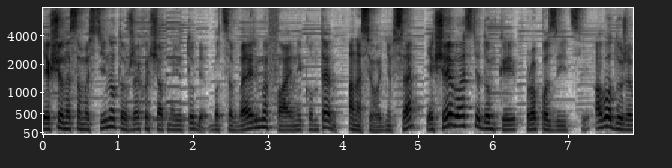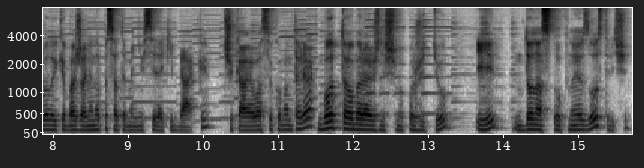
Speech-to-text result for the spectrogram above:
якщо не самостійно, то вже хоча б на Ютубі, бо це вельми файний контент. А на сьогодні все. Якщо є власні думки, пропозиції або дуже велике бажання написати мені всілякі бяки, чекаю вас у коментарях. Будьте обережнішими по життю і до наступної зустрічі!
